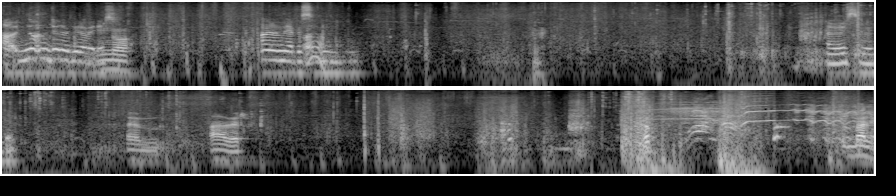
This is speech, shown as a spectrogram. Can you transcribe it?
Ah, no, yo no quiero ver eso. No. Ah, no, mira que sí. A ver si me ve. Em, a ver. Vale,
